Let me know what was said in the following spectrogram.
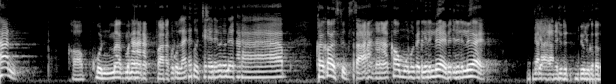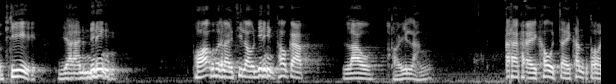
ท่าน ขอบคุณมากๆ ฝากกดไลค์กดแชร์ด้วยนะครับ ค่อยๆศึกษาหาข้อมูลไปเรื่อยๆไปเรื่อยๆ อย่าหยุดอยู่กับที่ อย่านิ่ง เพราะเมื่อไหรที่เรานิ่งเท่ากับเราถอยหลัง ถ้าใครเข้าใจขั้นตอน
